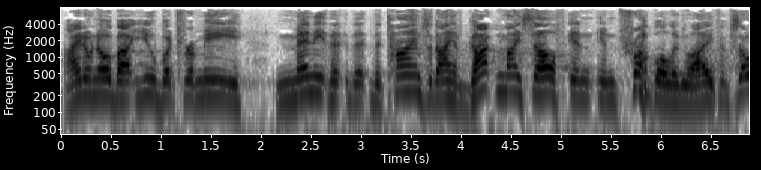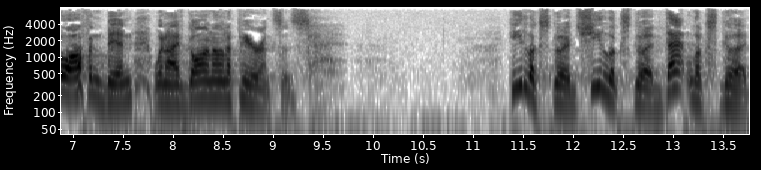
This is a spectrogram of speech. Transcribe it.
I don't know about you, but for me, many, the, the, the, times that I have gotten myself in, in trouble in life have so often been when I've gone on appearances. He looks good. She looks good. That looks good.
